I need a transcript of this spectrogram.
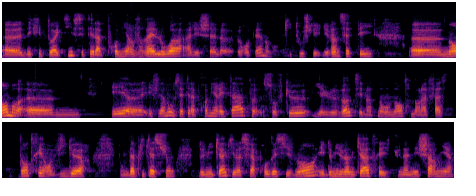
des crypto-actifs. C'était la première vraie loi à l'échelle européenne qui touche les, 27 pays membres. Et, et, finalement, c'était la première étape, sauf qu'il y a eu le vote et maintenant on entre dans la phase d'entrée en vigueur, donc d'application de MICA qui va se faire progressivement. Et 2024 est une année charnière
